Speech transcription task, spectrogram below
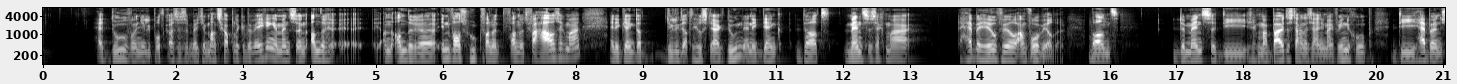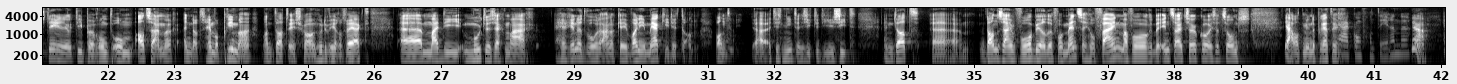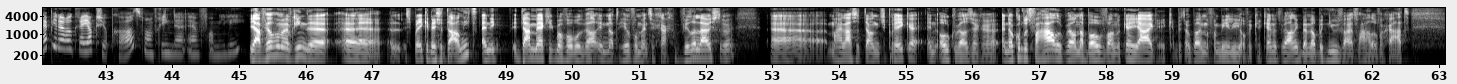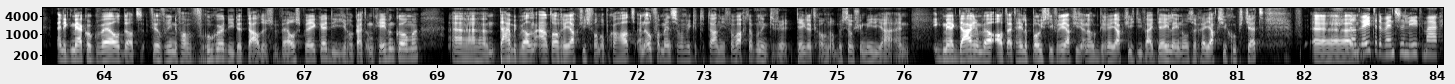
het doel van jullie podcast is een beetje een maatschappelijke beweging en mensen een andere, eh, een andere invalshoek van het, van het verhaal, zeg maar. En ik denk dat jullie dat heel sterk doen. En ik denk dat mensen, zeg maar, hebben heel veel aan voorbeelden. Want de mensen die, zeg maar, buitenstaander zijn in mijn vriendengroep, die hebben een stereotype rondom Alzheimer. En dat is helemaal prima, want dat is gewoon hoe de wereld werkt. Uh, maar die moeten, zeg maar, herinnerd worden aan, oké, wanneer merk je dit dan? Want ja. het is niet een ziekte die je ziet. En dat, uh, dan zijn voorbeelden voor mensen heel fijn, maar voor de inside circle is het soms ja, wat minder prettig. Ja, confronterende. Ja. Heb je daar ook reactie op gehad van vrienden en familie? Ja, veel van mijn vrienden uh, spreken deze taal niet. En ik, daar merk ik bijvoorbeeld wel in dat heel veel mensen graag willen luisteren. Uh, maar helaas de taal niet spreken. En ook wel zeggen. En dan komt het verhaal ook wel naar boven van: oké, okay, ja, ik, ik heb het ook wel in mijn familie. Of ik herken het wel. En ik ben wel benieuwd waar het verhaal over gaat. En ik merk ook wel dat veel vrienden van vroeger, die de taal dus wel spreken, die hier ook uit de omgeving komen. Uh, daar heb ik wel een aantal reacties van op gehad. En ook van mensen van wie ik het totaal niet verwacht heb. Want ik deel het gewoon op mijn social media. En ik merk daarin wel altijd hele positieve reacties. En ook de reacties die wij delen in onze reactiegroepschat. Uh, dat weten de mensen niet, maar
